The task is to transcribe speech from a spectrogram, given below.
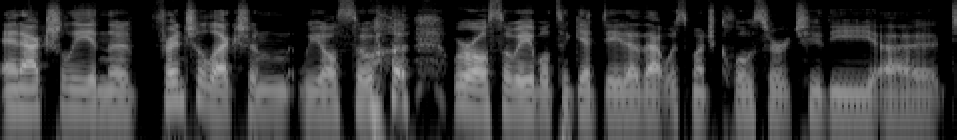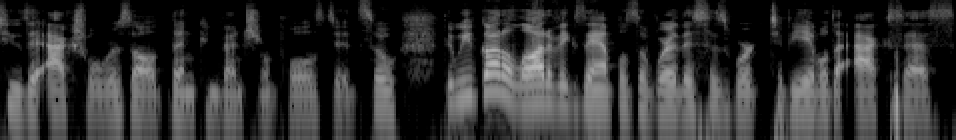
And actually, in the French election, we also were also able to get data that was much closer to the uh, to the actual result than conventional polls did. So that we've got a lot of examples of where this has worked to be able to access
